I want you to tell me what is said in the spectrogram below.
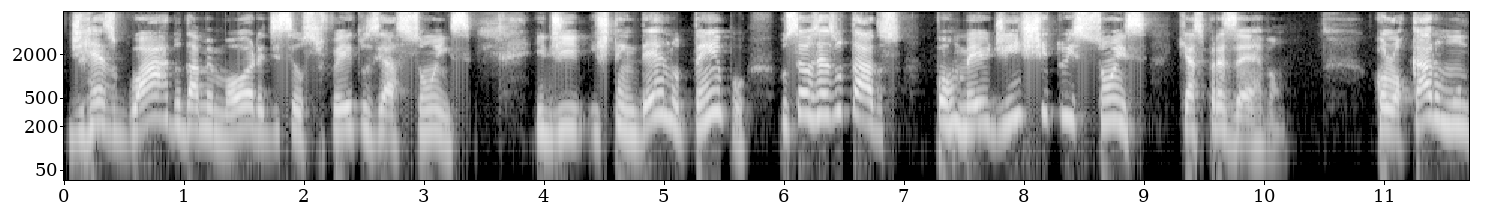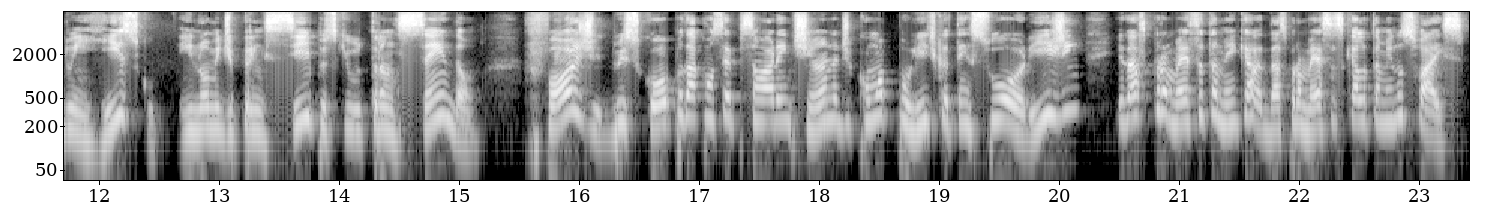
de resguardo da memória de seus feitos e ações e de estender no tempo os seus resultados por meio de instituições que as preservam. Colocar o mundo em risco, em nome de princípios que o transcendam, foge do escopo da concepção arentiana de como a política tem sua origem e das promessas também que ela, das promessas que ela também nos faz.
